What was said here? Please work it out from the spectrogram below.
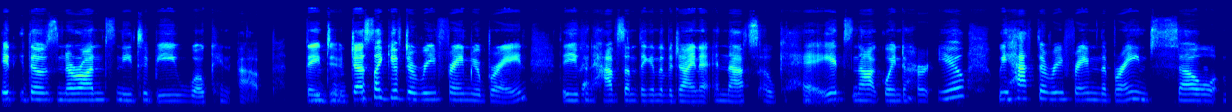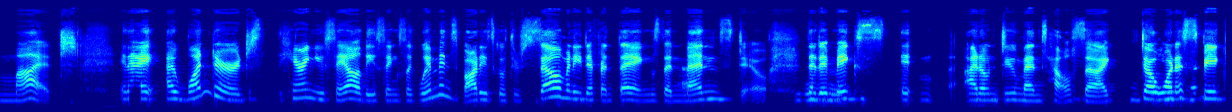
it those neurons need to be woken up. They mm-hmm. do. Just like you have to reframe your brain that you can have something in the vagina and that's okay. It's not going to hurt you. We have to reframe the brain so much. And I I wonder just hearing you say all these things like women's bodies go through so many different things than men's do that mm-hmm. it makes it I don't do men's health so I don't want to speak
